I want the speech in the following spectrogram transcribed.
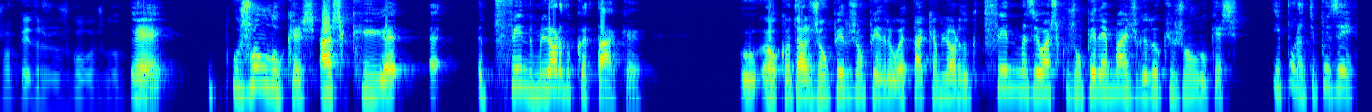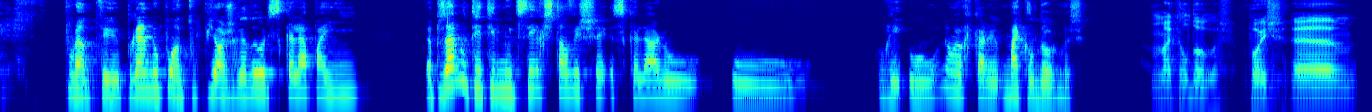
João Pedro jogou, jogou. É, o João Lucas acho que a, a, a defende melhor do que ataca. Ao contrário do João Pedro, João Pedro ataca melhor do que defende, mas eu acho que o João Pedro é mais jogador que o João Lucas. E pronto, e depois é, pronto, pegando no ponto, o pior jogador, se calhar para aí, apesar de não ter tido muitos erros, talvez se calhar o, o, o, não é o Ricardo, Michael Douglas. Michael Douglas, pois, uh,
